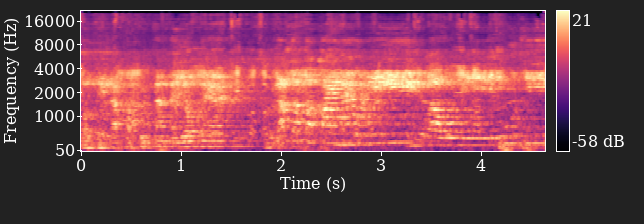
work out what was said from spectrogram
โอเคครับขอบคุณท่านนายกนะครับดับต่อไปนะวันนี้เรามีผู้ที่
